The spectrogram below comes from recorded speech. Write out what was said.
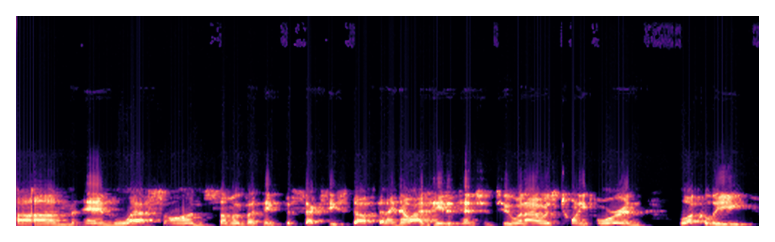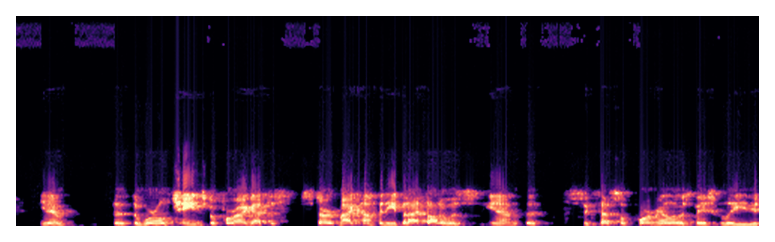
um, and less on some of I think the sexy stuff that I know I paid attention to when I was 24. And luckily, you know, the, the world changed before I got to start my company. But I thought it was, you know, the successful formula was basically,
